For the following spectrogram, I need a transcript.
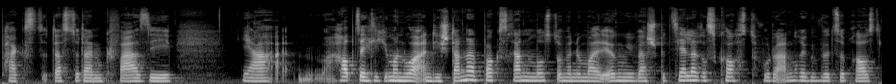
packst, dass du dann quasi ja, hauptsächlich immer nur an die Standardbox ran musst und wenn du mal irgendwie was Spezielleres kochst, wo du andere Gewürze brauchst,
